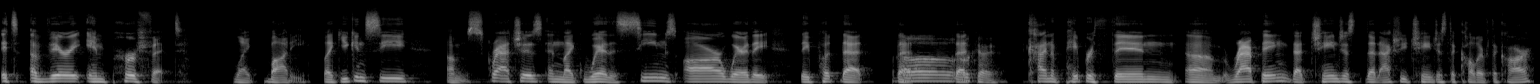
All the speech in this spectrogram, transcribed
it's a very imperfect like body. Like you can see um scratches and like where the seams are, where they they put that that Oh, that- okay. kind of paper thin um, wrapping that changes that actually changes the color of the car.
